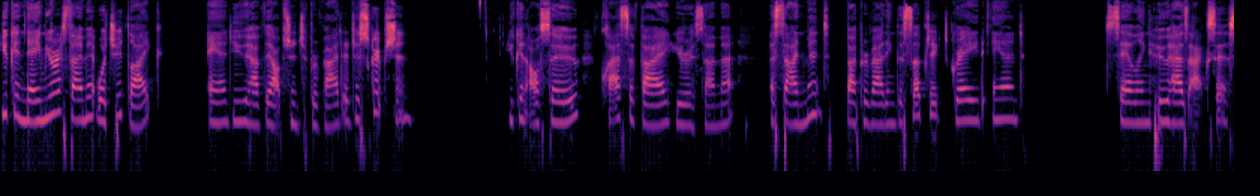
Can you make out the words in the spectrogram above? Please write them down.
You can name your assignment what you'd like, and you have the option to provide a description. You can also classify your assignment assignment by providing the subject, grade, and telling who has access.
